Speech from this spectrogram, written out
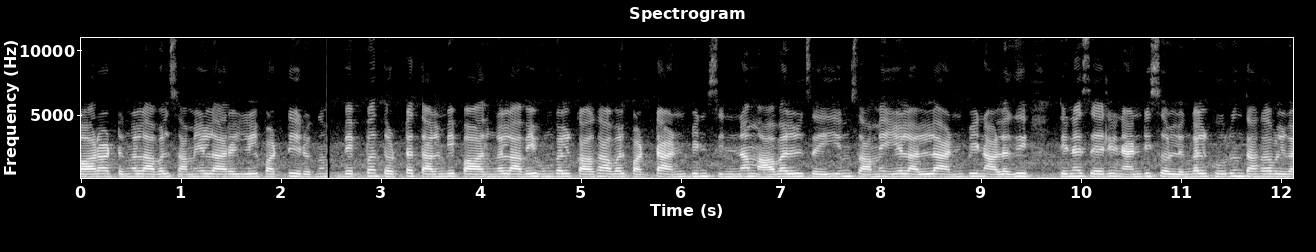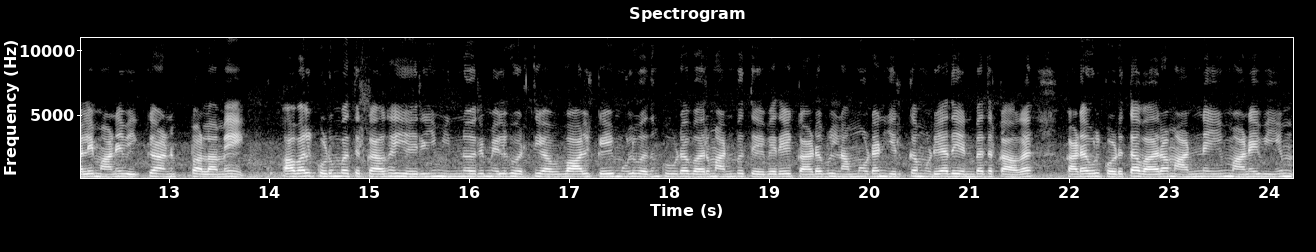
பாராட்டுங்கள். அவள் சமையல் அறையில் பட்டிருக்கும் வெப்பம் தொட்ட தழும்பி பாருங்கள். அவை உங்களுக்காக அவள் பட்ட அன்பின் சின்னம். அவள் செய்யும் சமையல் அல்ல அன்பின் அழகு. தினசரி நன்றி சொல்லுங்கள். குறுந்தகவல்களை மனைவிக்கு அனுப்பலாமே. அவள் குடும்பத்திற்காக எரியும் இன்னொரு மெழுகுவர்த்தி. அவ்வாழ்க்கை முழுவதும் கூட வரும் அன்பு தேவரே கடவுள் நம்முடன் இருக்க முடியாது என்பதற்காக கடவுள் கொடுத்த வரம். அன்னையும் மனைவியும்.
